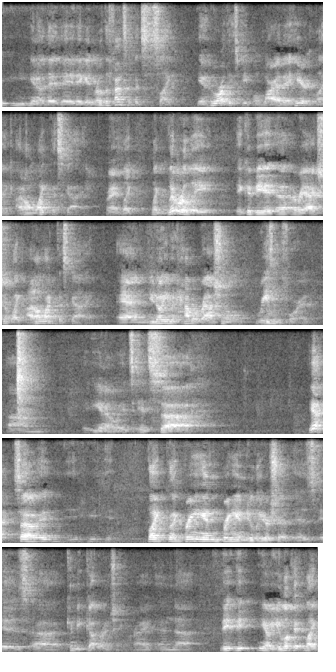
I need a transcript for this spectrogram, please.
you know, they, they they get real defensive. It's just like, you know, who are these people? Why are they here? Like, I don't like this guy right? Like, like literally, it could be a, a, reaction of like, I don't like this guy, and you don't even have a rational reason for it. Um, you know, it's it's uh, yeah. So it, it, like like bringing in bringing in new leadership is is uh, can be gut wrenching, right? And uh, the, the you know you look at like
